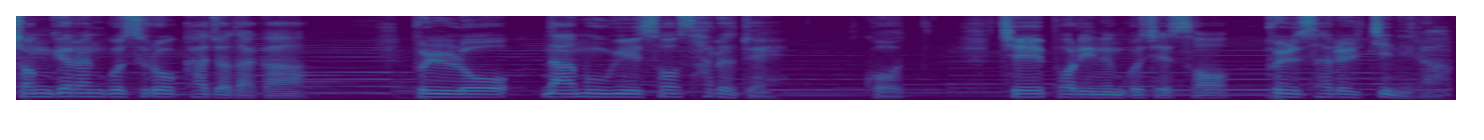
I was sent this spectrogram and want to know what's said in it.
정결한 곳으로 가져다가 불로 나무 위에서 사르되 곧 재 버리는 곳에서 불사를 찌니라.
